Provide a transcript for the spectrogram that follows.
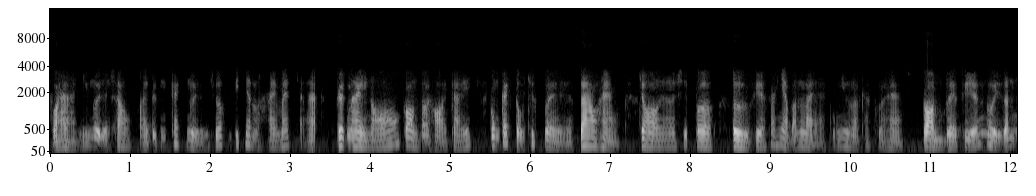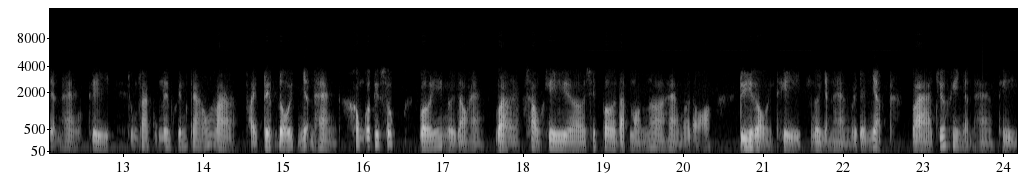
và những người đến sau phải đứng cách người đứng trước ít nhất là 2 mét chẳng hạn. Việc này nó còn đòi hỏi cái cung cách tổ chức về giao hàng cho shipper từ phía các nhà bán lẻ cũng như là các cửa hàng. Còn về phía người dân nhận hàng thì chúng ta cũng nên khuyến cáo là phải tuyệt đối nhận hàng không có tiếp xúc với người giao hàng và sau khi ờ, shipper đặt món ờ, hàng vào đó đi rồi thì người nhận hàng mới đến nhận và trước khi nhận hàng thì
